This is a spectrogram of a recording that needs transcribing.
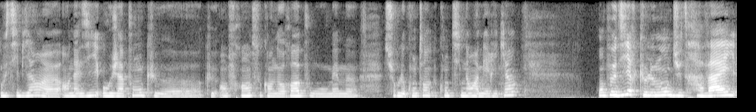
aussi bien euh, en Asie, au Japon que, euh, France ou qu'en Europe ou même euh, sur le continent américain, on peut dire que le monde du travail,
